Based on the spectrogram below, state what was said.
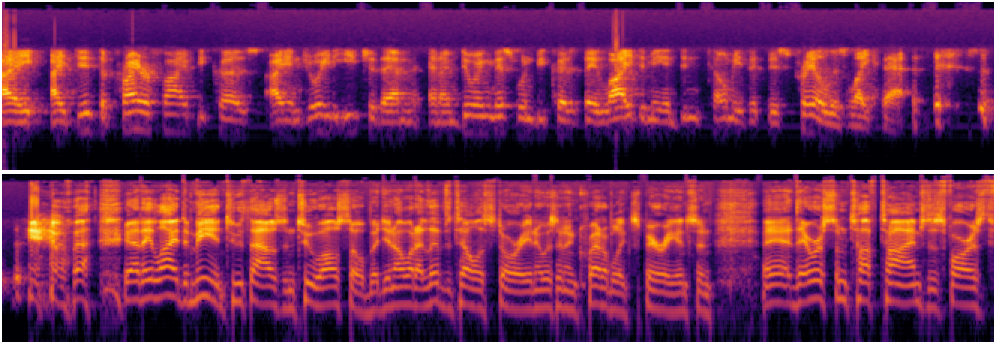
I I did the prior five because I enjoyed each of them, and I'm doing this one because they lied to me and didn't tell me that this trail is like that. yeah, well, yeah, they lied to me in 2002 also, but you know what? I lived to tell the story, and it was an incredible experience. And uh, there were some tough times as far as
